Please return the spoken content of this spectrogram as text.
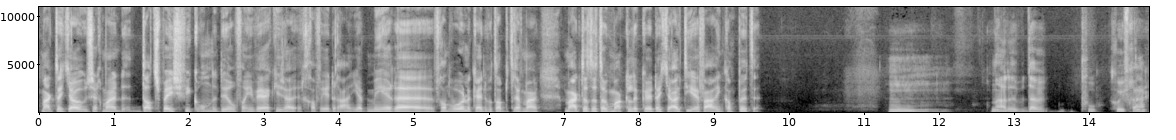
Maakt dat jou, zeg maar, dat specifieke onderdeel van je werk, je zei, gaf eerder aan, je hebt meer eh, verantwoordelijkheden wat dat betreft, maar maakt dat het ook makkelijker dat je uit die ervaring kan putten? Hmm. Nou, dat, dat, poeh, goeie vraag.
